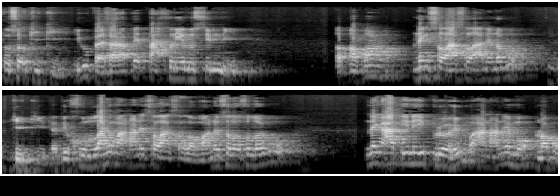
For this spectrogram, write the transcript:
tusuk gigi. Iku bahasa Arabe takhlilus sinni. Apa ning sela-selane napa gigi. Dadi khullah maknane sela-sela. Maknane sela-sela iku ning atine Ibrahim maknane mau napa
